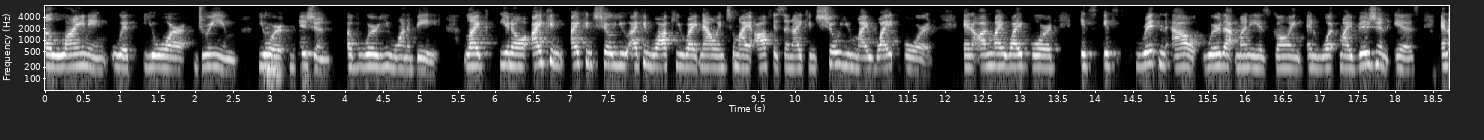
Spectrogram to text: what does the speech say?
aligning with your dream your mm-hmm. vision of where you want to be. Like you know i can i can show you i can walk you right now into my office and i can show you my whiteboard. And on my whiteboard it's it's written out where that money is going and what my vision is. And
